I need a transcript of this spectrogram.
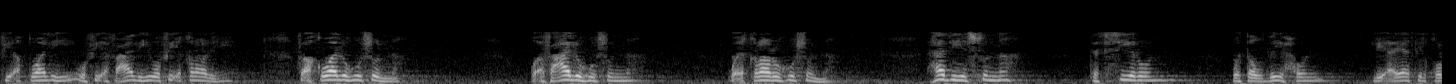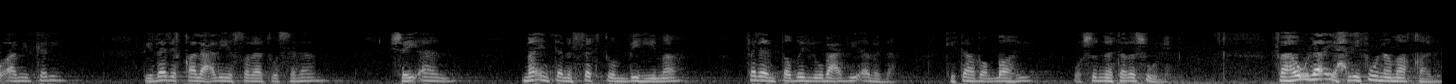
في أقواله وفي أفعاله وفي إقراره. فأقواله سنة. وأفعاله سنة. وإقراره سنة. هذه السنة تفسير وتوضيح لآيات القرآن الكريم. لذلك قال عليه الصلاة والسلام شيئان ما إن تمسكتم بهما فلن تضلوا بعدي أبدا كتاب الله وسنة رسوله. فهؤلاء يحلفون ما قالوا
